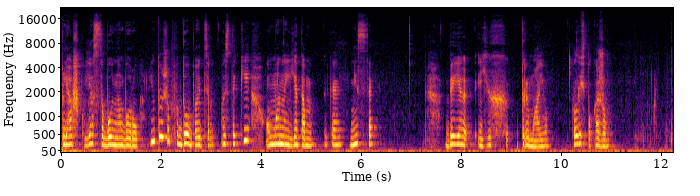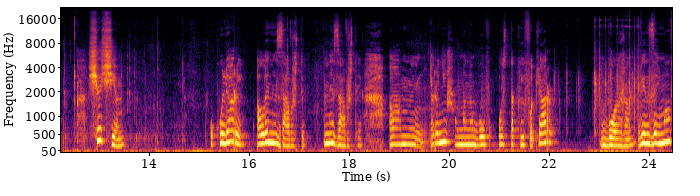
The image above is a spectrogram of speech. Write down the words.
пляшку я з собою не беру. Мені дуже подобається. Ось такі у мене є там таке місце, де я їх тримаю. Колись покажу. Що ще? Окуляри, але не завжди. Не завжди. Раніше у мене був ось такий футляр. Боже, він займав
